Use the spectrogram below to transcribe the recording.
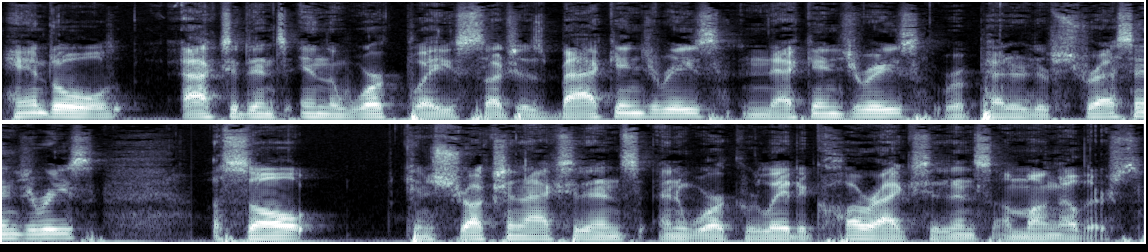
handle accidents in the workplace such as back injuries, neck injuries, repetitive stress injuries, assault, construction accidents, and work related car accidents, among others.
